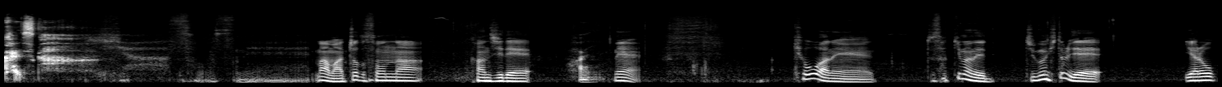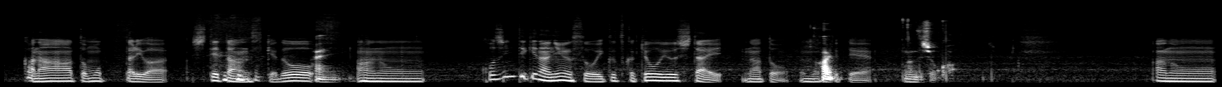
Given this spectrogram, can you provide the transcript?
回ですか。いやーそうっすね。まあまあちょっとそんな感じではい。ね。今日はねさっきまで自分一人でやろうかなと思ったりはしてたんですけど、はい。あのー個人的なニュースをいくつか共有したいなと思ってて、何でしょうか。あのー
